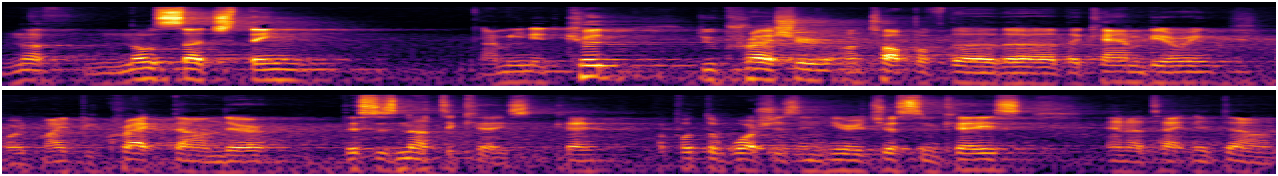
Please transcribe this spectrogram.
No, no such thing. I mean, it could do pressure on top of the, the, the cam bearing or it might be cracked down there. This is not the case, okay? I put the washers in here just in case and I tighten it down.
